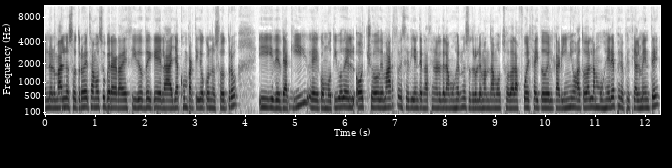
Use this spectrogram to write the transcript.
Es normal, nosotros estamos súper agradecidos de que la hayas compartido con nosotros y desde aquí, eh, con motivo del 8 de marzo, ese Día Internacional de la Mujer, nosotros le mandamos toda la fuerza y todo el cariño a todas las mujeres, pero especialmente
